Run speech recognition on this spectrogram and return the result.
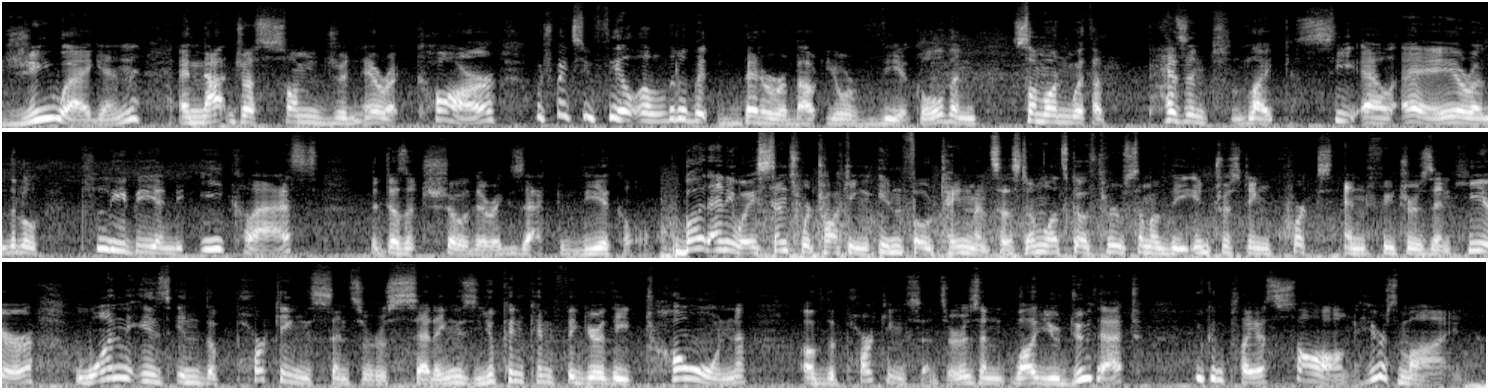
G-Wagon and not just some generic car, which makes you feel a little bit better about your vehicle than someone with a peasant-like CLA or a little plebeian E-Class that doesn't show their exact vehicle. But anyway, since we're talking infotainment system, let's go through some of the interesting quirks and features in here. One is in the parking sensors settings, you can configure the tone of the parking sensors, and while you do that, you can play a song. Here's mine.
